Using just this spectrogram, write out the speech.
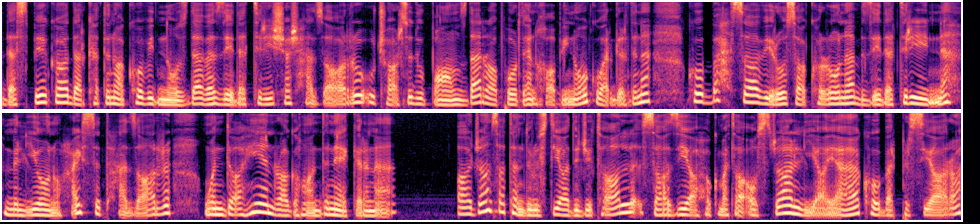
دستپیکا در کتنا کووید 19 و زیده تری 6415 راپورت انخابینوک ورگردنه که بحثا ویروسا کرونا به زیده تری 9 میلیون و 800 هزار ونداهی راگهاندنه کرنه. آجانس تندرستی دیجیتال سازی حکمت استرالیا کو بر پرسیارا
